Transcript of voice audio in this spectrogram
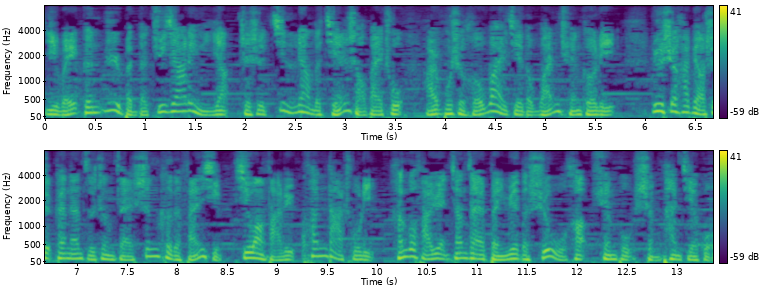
以为跟日本的居家令一样，只是尽量的减少外出，而不是和外界的完全隔离。律师还表示，该男子正在深刻的反省，希望法律宽大。处理，韩国法院将在本月的十五号宣布审判结果。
